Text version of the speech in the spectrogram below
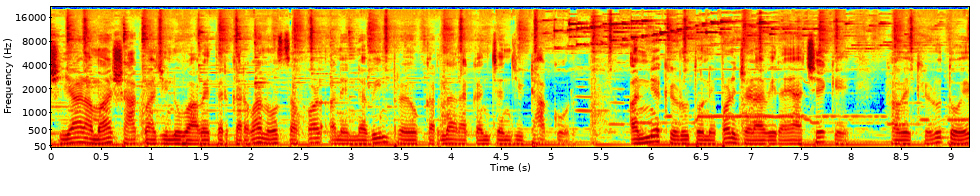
શિયાળામાં શાકભાજીનું વાવેતર કરવાનો સફળ અને નવીન પ્રયોગ કરનારા કંચનજી ઠાકોર અન્ય ખેડૂતોને પણ જણાવી રહ્યા છે કે હવે ખેડૂતોએ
